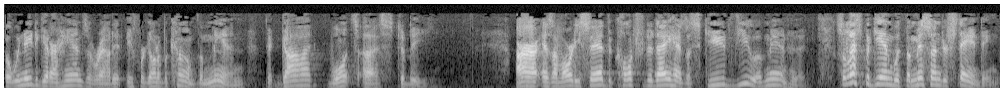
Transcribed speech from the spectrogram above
But we need to get our hands around it if we're going to become the men that God wants us to be. Our, as I've already said, the culture today has a skewed view of manhood. So let's begin with the misunderstandings.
